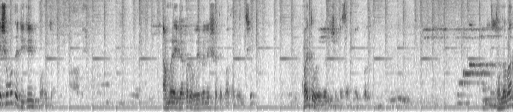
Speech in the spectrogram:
এ সম্বন্ধে ডিটেইল পরে যাবে। আমরা এই ব্যাপারে ওয়েবেলের সাথে কথা বলছি হয়তো ওয়েবেল সেটা সাপ্লাই করবে ধন্যবাদ.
